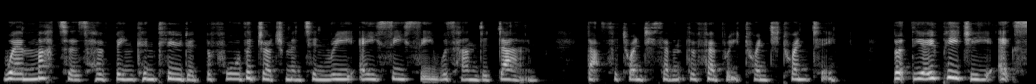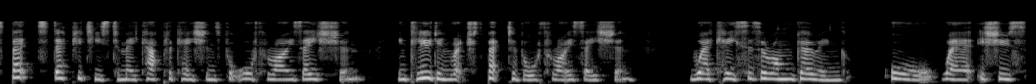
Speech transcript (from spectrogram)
where matters have been concluded before the judgment in re ACC was handed down. That's the 27th of February 2020. But the OPG expects deputies to make applications for authorisation, including retrospective authorisation, where cases are ongoing or where issues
